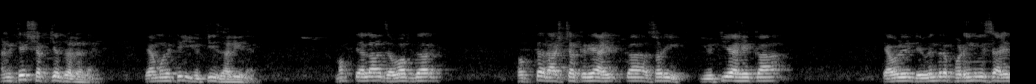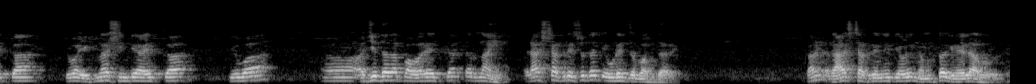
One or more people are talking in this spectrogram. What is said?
आणि ते शक्य झालं नाही. त्यामुळे ती युती झाली नाही. मग त्याला जबाबदार फक्त राज ठाकरे आहेत का? सॉरी युती आहे का? त्यावेळी देवेंद्र फडणवीस आहेत का? किंवा एकनाथ शिंदे आहेत का? किंवा अजितदादा पवार आहेत का? तर नाही. राज ठाकरेसुद्धा तेवढेच जबाबदार आहेत. कारण राज ठाकरेंनी त्यावेळी नमतं घ्यायला हवं होतं.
